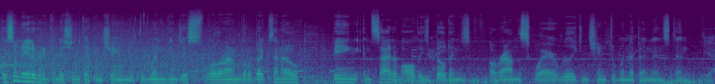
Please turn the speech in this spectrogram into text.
There's so many different conditions that can change. Like the wind can just swirl around a little bit. Because I know being inside of all these buildings around the square really can change the wind up in an instant. Yeah.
